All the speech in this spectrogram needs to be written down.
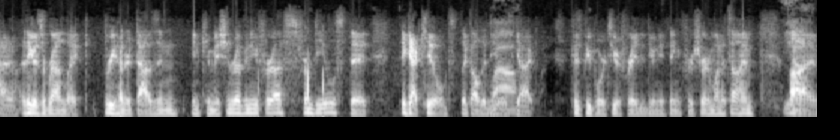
I don't know, I think it was around like 300,000 in commission revenue for us from deals that it got killed. Like all the deals Wow. got because people were too afraid to do anything for a short amount of time. Yeah. Uh,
